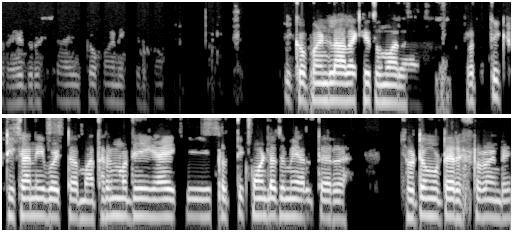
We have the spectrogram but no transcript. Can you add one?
तर हे दृश्य आहे इको पॉईंट इकडचं. इको पॉईंटला आला की तुम्हाला प्रत्येक ठिकाणी बट माथेरानमध्ये हे आहे की प्रत्येक पॉईंटला तुम्ही आल तर छोटं मोठं रेस्टॉरंट आहे.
